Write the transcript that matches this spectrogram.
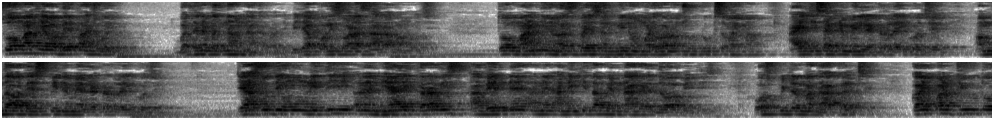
સો માંથી આવા બે પાંચ હોય, બધાને બદનામ ના કરવા જોઈએ બીજા પોલીસવાળા સારા પણ હોય છે. તો માનનીય હર્ષભાઈ સંઘવીનો મળવાનો છું ટૂંક સમયમાં. આઈજી સાહેબને મેં લેટર લખ્યો છે. અમદાવાદ એસપીને મેં લેટર લખ્યો છે. જ્યાં સુધી હું નીતિ અને ન્યાય કરાવીશ, આ બેનને અને આ નિકિતાબેન નાગરે દવા પીધી છે. હોસ્પિટલમાં દાખલ છે. કંઈ પણ થયું તો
